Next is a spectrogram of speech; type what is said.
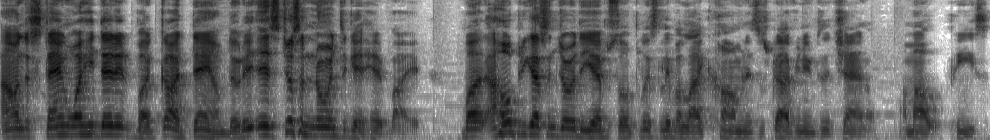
I understand why he did it, but goddamn, dude, it's just annoying to get hit by it. But I hope you guys enjoyed the episode. Please leave a like, comment, and subscribe if you're new to the channel. I'm out. Peace.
